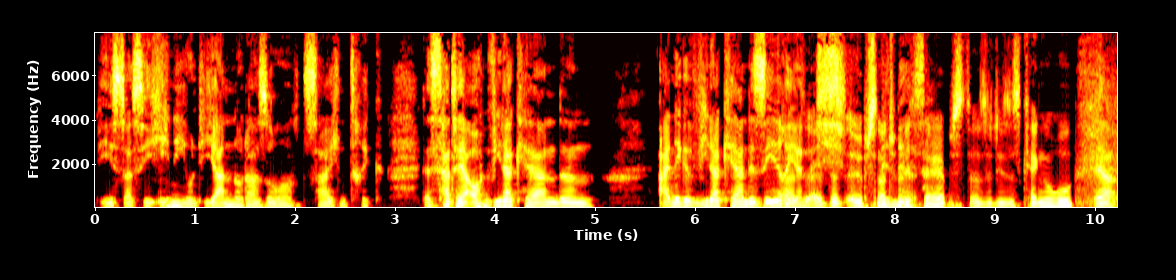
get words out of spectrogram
wie hieß das, Yini und Jan oder so, Zeichentrick. Das hatte ja auch einen wiederkehrenden einige wiederkehrende Serien. Ja, das Yps natürlich selbst, also dieses Känguru. Ja.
